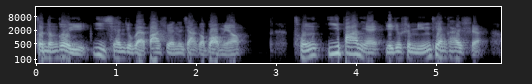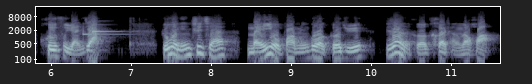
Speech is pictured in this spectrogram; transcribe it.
则能够以一千九百八十元的价格报名。从一八年，也就是明天开始恢复原价。如果您之前没有报名过格局任何课程的话，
